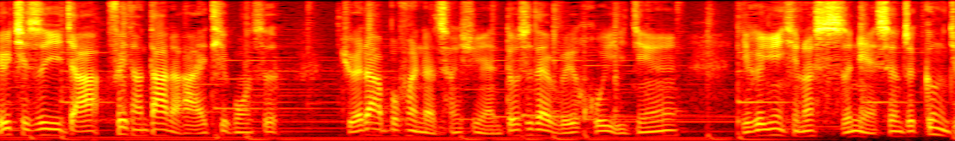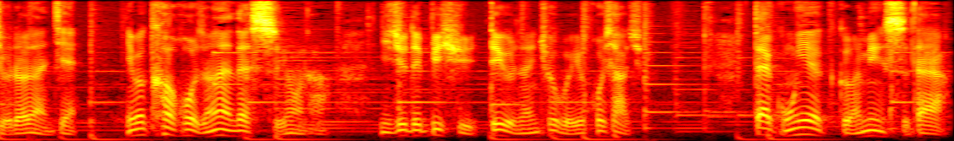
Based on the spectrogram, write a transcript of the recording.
尤其是一家非常大的 IT 公司，绝大部分的程序员都是在维护已经一个运行了十年甚至更久的软件，因为客户仍然在使用它，你就得必须得有人去维护下去。在工业革命时代啊。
